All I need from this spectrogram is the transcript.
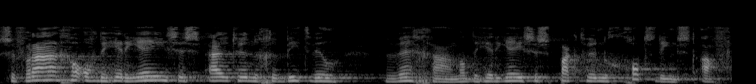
Ze vragen of de Heer Jezus uit hun gebied wil weggaan, want de Heer Jezus pakt hun godsdienst af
